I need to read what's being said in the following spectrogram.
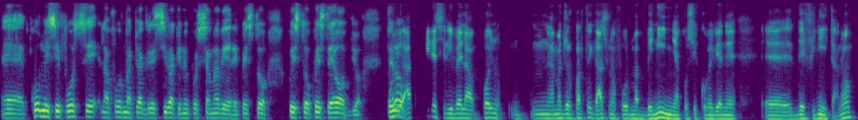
eh, come se fosse la forma più aggressiva che noi possiamo avere. Questo, questo, questo è ovvio. Però, alla fine si rivela poi nella maggior parte dei casi una forma benigna, così come viene eh, definita, no?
